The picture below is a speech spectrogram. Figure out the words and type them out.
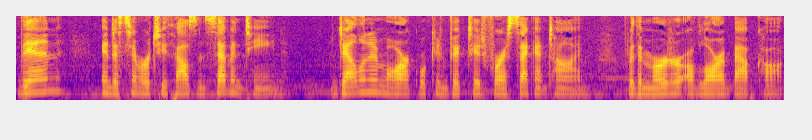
Then, in December 2017, Dellen and Mark were convicted for a second time for the murder of Laura Babcock.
